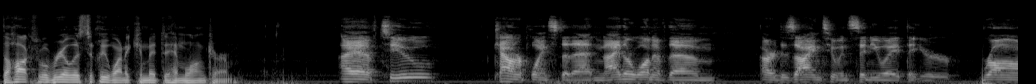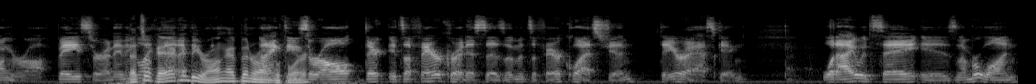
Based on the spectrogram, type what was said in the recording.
the Hawks will realistically want to commit to him long term. I have two counterpoints to that, and neither one of them are designed to insinuate that you're wrong or off base or anything That's like okay. that. I can be wrong. I've been wrong I think before. these are all. It's a fair criticism. It's a fair question that you're asking. What I would say is number one,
